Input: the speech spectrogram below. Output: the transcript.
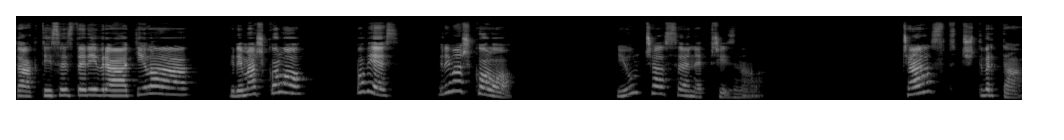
Tak ty se tedy vrátila. Kde máš kolo? Pověz, kde máš kolo? Julča se nepřiznala. Část čtvrtá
